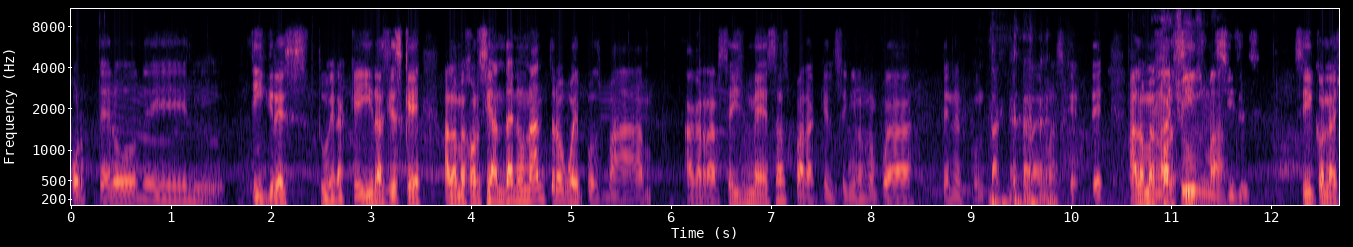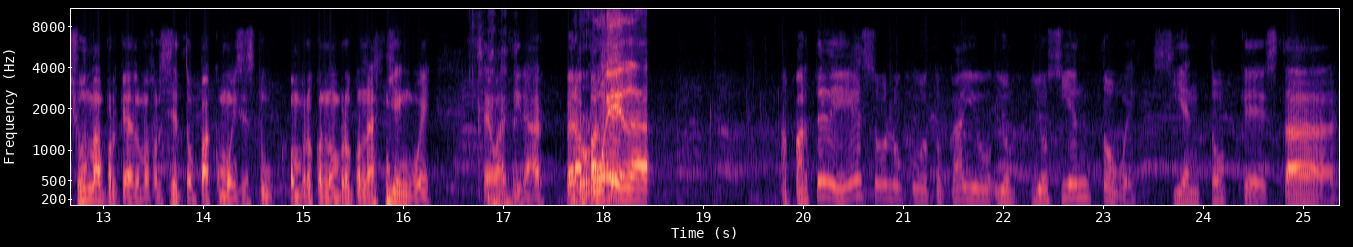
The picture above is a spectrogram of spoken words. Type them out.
portero del Tigres tuviera que ir. Así es que a lo mejor si anda en un antro, güey, pues va a agarrar seis mesas para que el señor no pueda tener contacto con la demás gente. A lo mejor sí, sí, sí, con la chusma, porque a lo mejor si se topa, como dices tú, hombro con hombro con alguien, güey, se va a tirar. Pero Rueda. Aparte de eso, loco, Tocayo, yo, yo siento, güey, siento que esta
